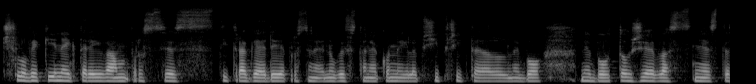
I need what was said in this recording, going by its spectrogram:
člověk jiný, který vám prostě z té tragédie prostě najednou vyvstane jako nejlepší přítel, nebo, nebo to, že vlastně jste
